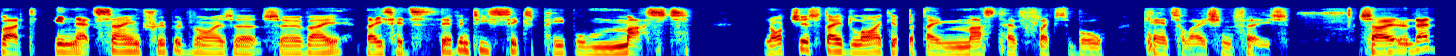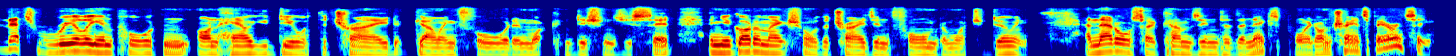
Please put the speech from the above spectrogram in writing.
But in that same TripAdvisor survey, they said 76 people must, not just they'd like it, but they must have flexible cancellation fees. So that, that's really important on how you deal with the trade going forward and what conditions you set. And you've got to make sure the trade's informed on what you're doing. And that also comes into the next point on transparency.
